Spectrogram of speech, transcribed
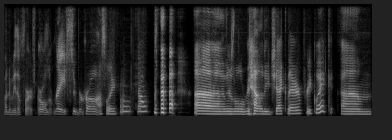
gonna be the first girl to race Supercross. Like, oh, no. uh, there's a little reality check there, pretty quick. Um,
